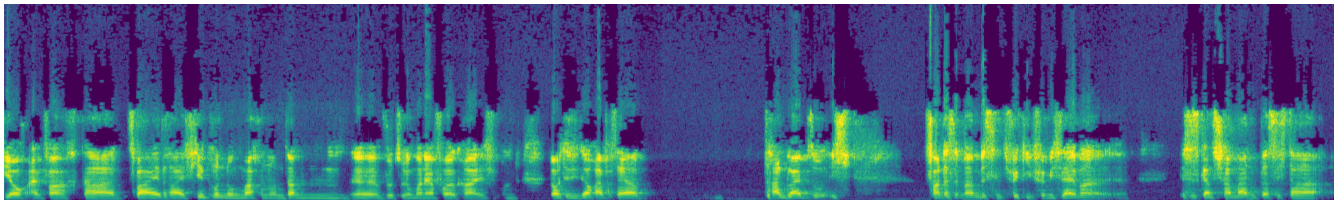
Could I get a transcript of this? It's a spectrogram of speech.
die auch einfach da zwei, drei, vier Gründungen machen und dann äh, wird es irgendwann erfolgreich. Und Leute, die da auch einfach sehr dranbleiben. So, ich fand das immer ein bisschen tricky. Für mich selber ist es ganz charmant, dass ich da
